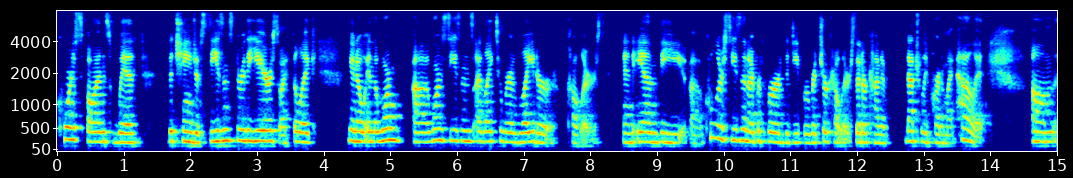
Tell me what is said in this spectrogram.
corresponds with the change of seasons through the year. So, I feel like, you know, in the warm uh, warm seasons, I like to wear lighter colors. And in the uh, cooler season, I prefer the deeper, richer colors that are kind of naturally part of my palette. Um,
